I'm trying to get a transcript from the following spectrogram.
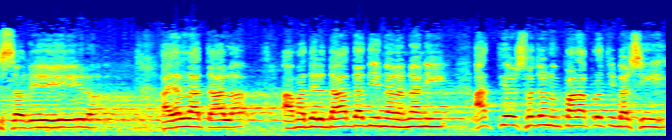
সগীরা। আয় আল্লাহ তাআলা, আমাদের দাদা দাদি নানা নানি, আত্মীয় স্বজন, পাড়া প্রতিবাসী,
